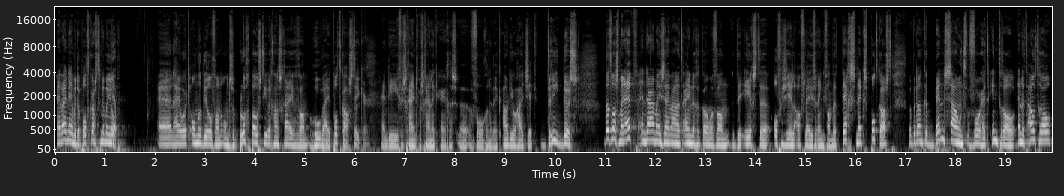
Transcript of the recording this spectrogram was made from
En wij nemen de podcast er nu mee op. Yep. En hij wordt onderdeel van onze blogpost die we gaan schrijven van hoe wij podcasten. Zeker. En die verschijnt waarschijnlijk ergens eh, volgende week. Audio Hijack 3 dus. Dat was mijn app en daarmee zijn we aan het einde gekomen van de eerste officiële aflevering van de TechSnacks podcast. We bedanken Ben Sound voor het intro en het outro.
